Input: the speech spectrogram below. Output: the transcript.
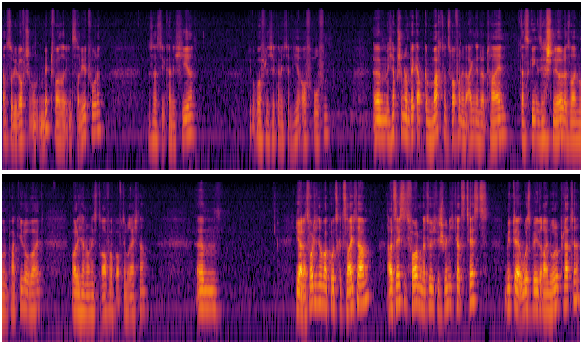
Achso, die läuft schon unten mit, weil sie installiert wurde. Das heißt, die kann ich hier, die Oberfläche kann ich dann hier aufrufen. Ähm, ich habe schon ein Backup gemacht und zwar von den eigenen Dateien. Das ging sehr schnell, das waren nur ein paar Kilobyte, weil ich ja noch nichts drauf habe auf dem Rechner. Ähm, ja, das wollte ich noch mal kurz gezeigt haben. Als nächstes folgen natürlich Geschwindigkeitstests mit der USB 3.0 Platte.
